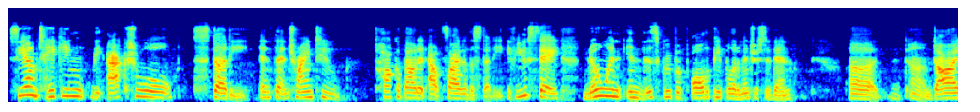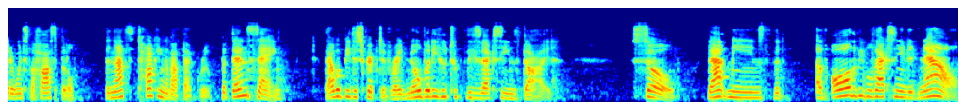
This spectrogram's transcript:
See, I'm taking the actual study and then trying to talk about it outside of the study. If you say no one in this group of all the people that I'm interested in uh, um, died or went to the hospital, then that's talking about that group. But then saying that would be descriptive, right? Nobody who took these vaccines died. So that means that of all the people vaccinated now,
